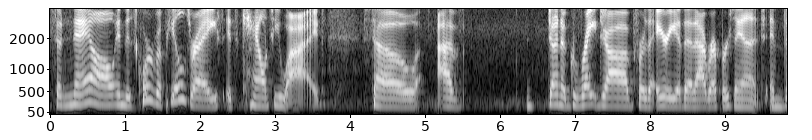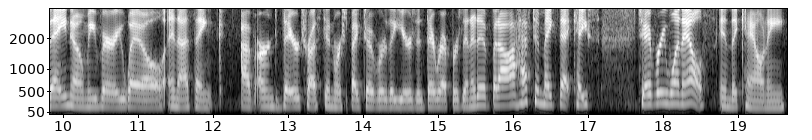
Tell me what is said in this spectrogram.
So now in this Court of Appeals race, it's county-wide. So I've done a great job for the area that I represent, and they know me very well. And I think I've earned their trust and respect over the years as their representative. But I have to make that case to everyone else in the county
